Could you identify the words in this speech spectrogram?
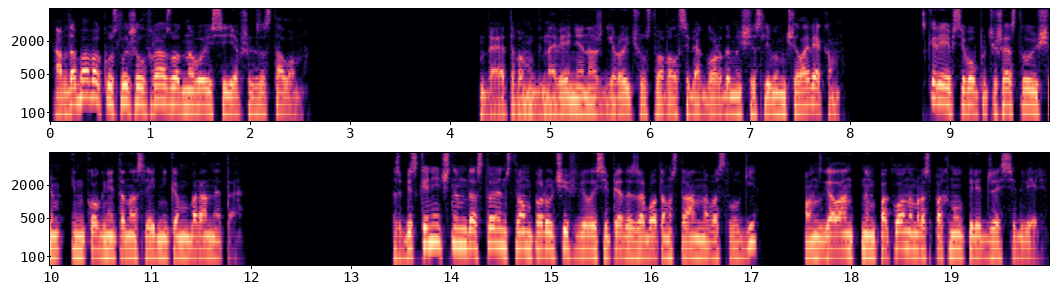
а вдобавок услышал фразу одного из сидевших за столом. До этого мгновения наш герой чувствовал себя гордым и счастливым человеком, скорее всего, путешествующим инкогнито-наследником баронета. С бесконечным достоинством поручив велосипеды заботам странного слуги, он с галантным поклоном распахнул перед Джесси дверь.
